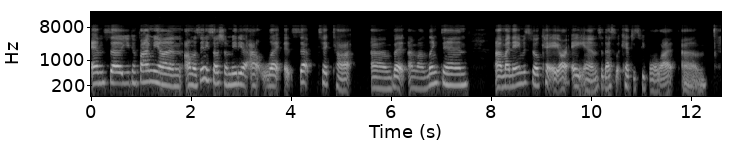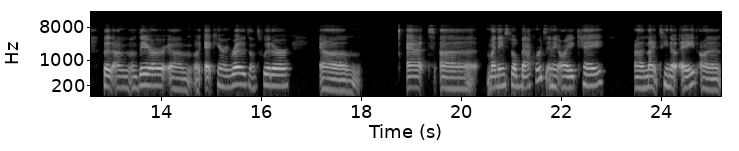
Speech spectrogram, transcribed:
And so you can find me on almost any social media outlet except TikTok um, but I'm on LinkedIn. Uh, my name is spelled K A R A N, so that's what catches people a lot. Um, but I'm, I'm there um, at Karan Rhodes on Twitter. Um, at uh, my name spelled backwards, N A R A K, uh, 1908 on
